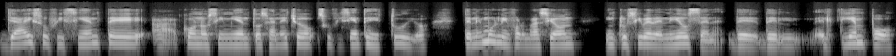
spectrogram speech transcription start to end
ya hay suficiente ah, conocimiento, se han hecho suficientes estudios, tenemos la información inclusive de Nielsen, del tiempo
